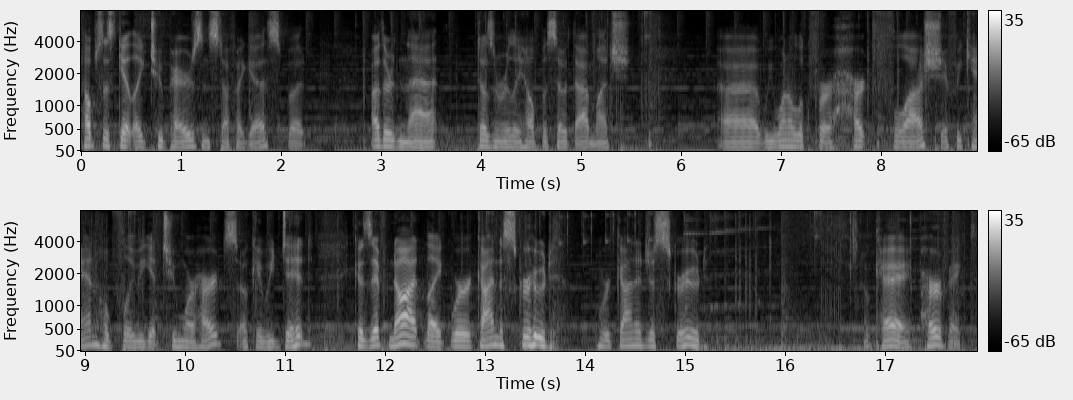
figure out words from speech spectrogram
Helps us get like two pairs and stuff, I guess. But other than that, doesn't really help us out that much. Uh, we want to look for heart flush if we can. Hopefully we get two more hearts. Okay, we did. Because if not, like, we're kind of screwed. We're kind of just screwed. Okay, perfect.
